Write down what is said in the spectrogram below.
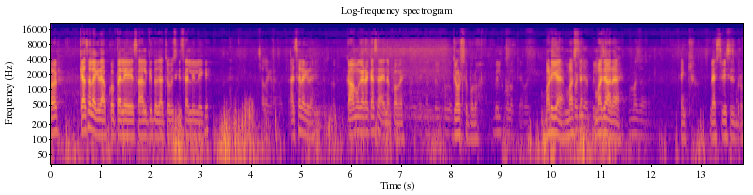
और कैसा लग रहा है आपको पहले साल की 2024 की सैलरी लेके? अच्छा लग रहा है अच्छा लग रहा है? काम वगैरह कैसा है नप्पा में? बिल्कुल ज़ोर से बोलो। बिल्कुल ओके भाई। बढ़िया है मस्त है मज़ा आ रहा है। मज़ा आ रहा है। Thank you best wishes bro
